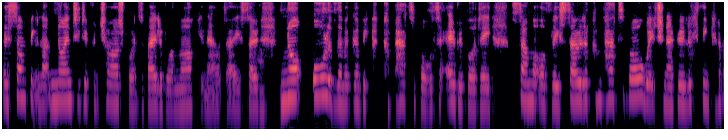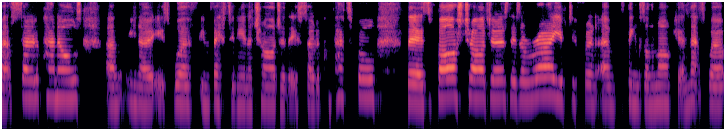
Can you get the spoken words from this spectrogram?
there's something like 90 different charge points available on the market nowadays. So mm. not all of them are going to be compatible to everybody. Some are obviously solar compatible which you know if you're looking, thinking about solar panels um, you know it's worth investing in a charger that is solar compatible. There's fast chargers there's an array of different um, things on the market and that's where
